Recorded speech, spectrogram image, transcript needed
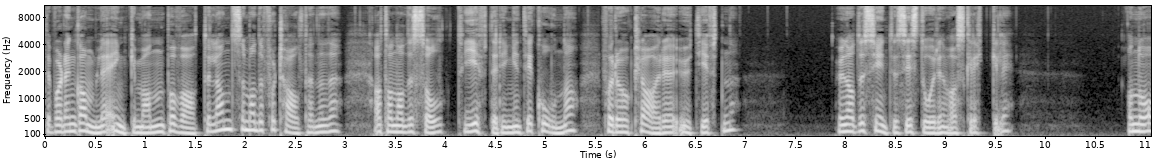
Det var den gamle enkemannen på Vaterland som hadde fortalt henne det, at han hadde solgt gifteringen til kona for å klare utgiftene. Hun hadde syntes historien var skrekkelig, og nå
